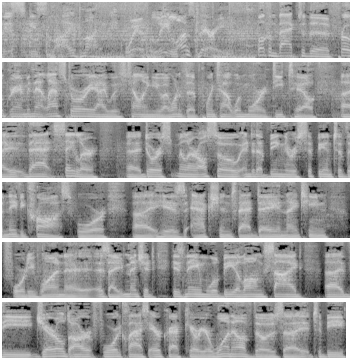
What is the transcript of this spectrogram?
This is Live Mic with Lee Lonsberry. Welcome back to the program. In that last story I was telling you, I wanted to point out one more detail. Uh, that sailor uh, Doris Miller also ended up being the recipient of the Navy Cross for uh, his actions that day in 1941. Uh, as I mentioned, his name will be alongside uh, the Gerald R. Ford class aircraft carrier, one of those uh, to be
